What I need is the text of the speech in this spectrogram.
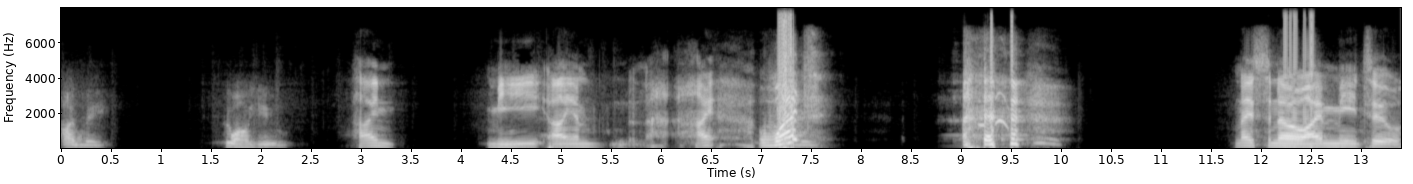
I'm me. Who are you? Hi, m- me. I am. Hi. What? nice to know. I'm me too.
